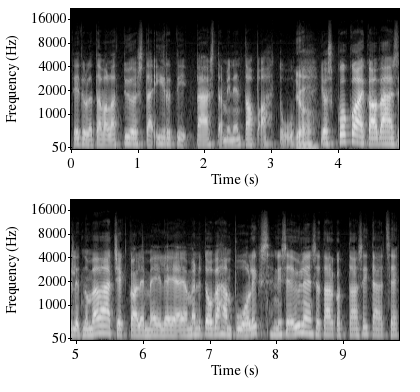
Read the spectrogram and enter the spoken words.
tietyllä tavalla työstä irti päästäminen tapahtuu. Joo. Jos koko aika on vähän sille, että no mä vähän tsekkailen meilejä ja mä nyt oon vähän puoliksi, niin se yleensä tarkoittaa sitä, että se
